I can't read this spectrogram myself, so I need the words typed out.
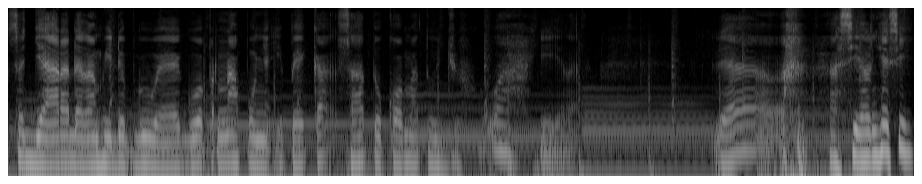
sejarah dalam hidup gue gue pernah punya IPK 1,7 wah gila. Ya hasilnya sih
